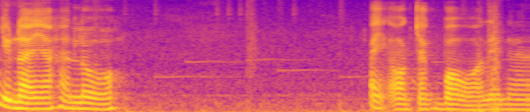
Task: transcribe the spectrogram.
มันอยู่ไหนอะฮัลโหล ไปออกจากบ่อเลยนะ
